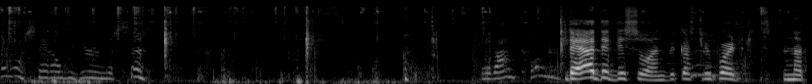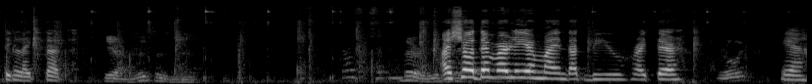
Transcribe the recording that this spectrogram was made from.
I want to sit over here in the sun. But I'm cold. They added this one because before nothing like that. Yeah, this is new. There. I showed them earlier mine that view right there. Really? Yeah.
